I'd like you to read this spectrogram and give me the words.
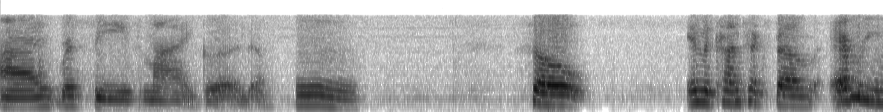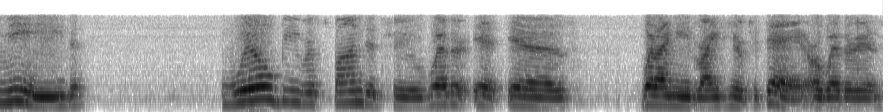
I receive my good. Mm. So, in the context of every need will be responded to, whether it is what I need right here today or whether it's,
